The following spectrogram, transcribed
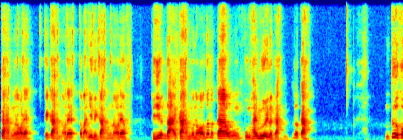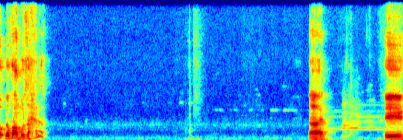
cản của nó đây cái cản nó đây các bạn nhìn thấy cản của nó đây thì hiện tại cản của nó rất là cao vùng 20 là cản rất là cao. Tức là nó khoảng một giá nữa. Đấy. Thì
